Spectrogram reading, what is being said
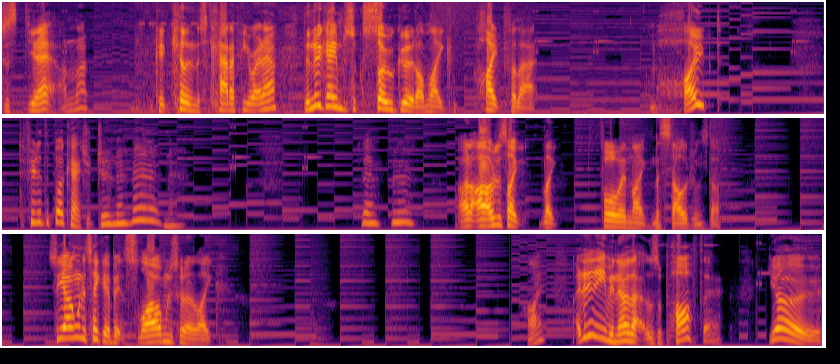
just, yeah, I don't know. killing this Caterpie right now. The new game just looks so good. I'm, like, hyped for that. I'm hyped. Defeated the bug catcher. I'll, I'll just like like fall in like nostalgia and stuff. So yeah, I'm gonna take it a bit slow. I'm just gonna like. Hi. I didn't even know that was a path there. Yo.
